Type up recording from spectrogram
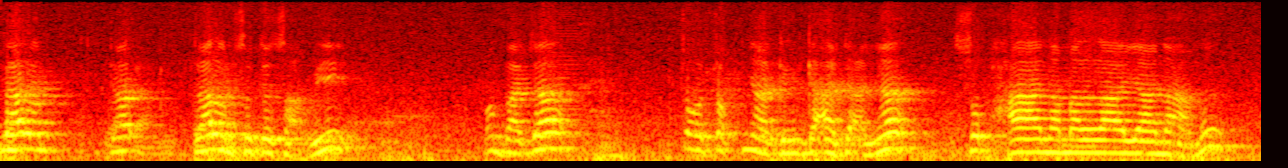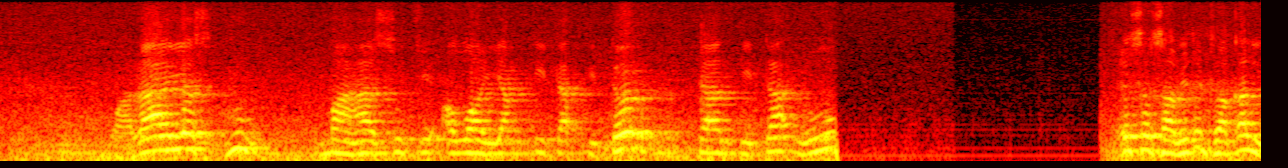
Dalam da- dalam sujud sahwi membaca cocoknya dengan keadaannya subhanaman la yanamu la yashu maha suci Allah yang tidak tidur dan tidak lupa Eh, sahwi itu dua kali.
